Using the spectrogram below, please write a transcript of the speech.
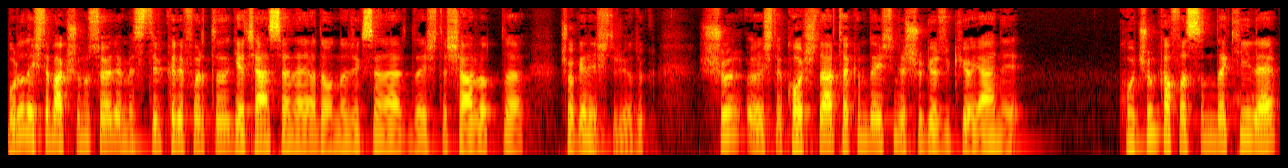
Burada da işte bak şunu söyleyeyim. Steve Clifford'ı geçen sene ya da ondan önceki senelerde işte Charlotte'la çok eleştiriyorduk. Şu e, işte koçlar takım değişince şu gözüküyor. Yani koçun kafasındakiyle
